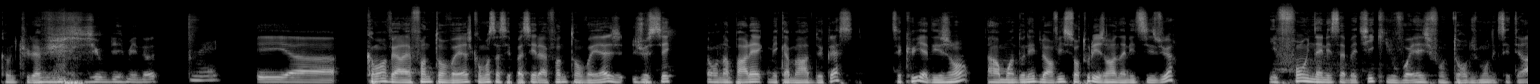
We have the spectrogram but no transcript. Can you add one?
comme tu l'as vu, j'ai oublié mes notes. Ouais. Et euh, comment, vers la fin de ton voyage, comment ça s'est passé la fin de ton voyage? Je sais, on en parlait avec mes camarades de classe, c'est qu'il y a des gens, à un moment donné de leur vie, surtout les gens en année de césure, ils font une année sabbatique, ils voyagent, ils font le tour du monde, etc.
